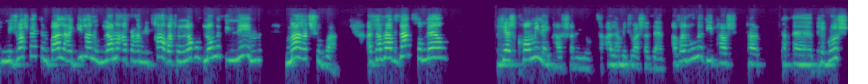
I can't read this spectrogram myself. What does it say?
המדרש בעצם בא להגיד לנו למה אברהם נבחר, ואנחנו לא, לא מבינים מה התשובה. אז הרב זקס אומר, יש כל מיני פרשנויות על המדרש הזה, אבל הוא מביא פרש, פר, פר, אה, פירוש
